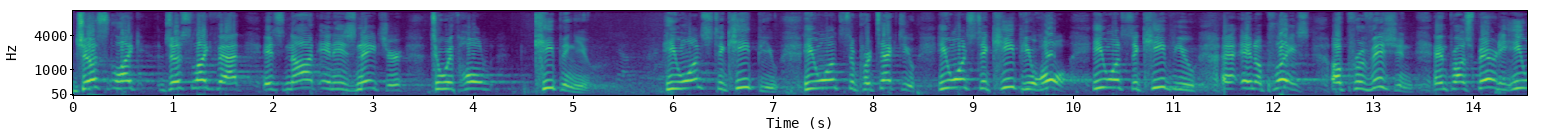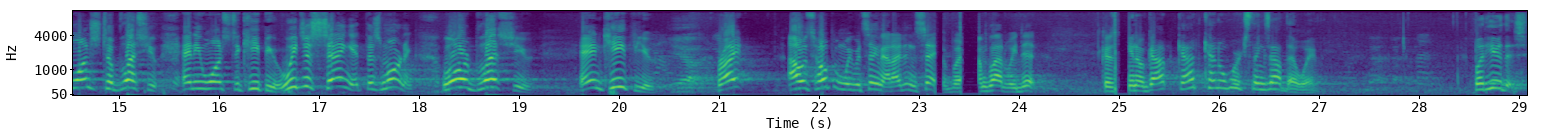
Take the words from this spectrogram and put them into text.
Just like, just like that, it's not in His nature to withhold keeping you. He wants to keep you. He wants to protect you. He wants to keep you whole. He wants to keep you uh, in a place of provision and prosperity. He wants to bless you and He wants to keep you. We just sang it this morning. Lord bless you and keep you. Right? I was hoping we would sing that. I didn't say it, but I'm glad we did. Because, you know, God, God kind of works things out that way. But hear this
